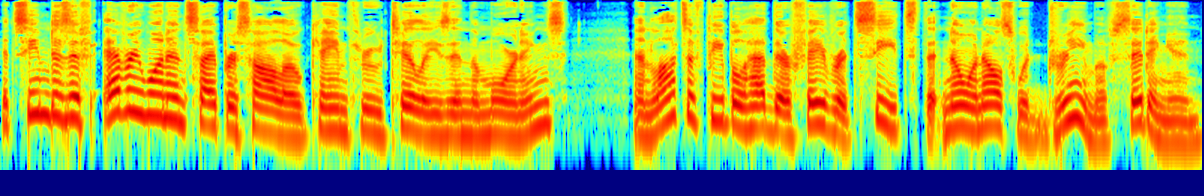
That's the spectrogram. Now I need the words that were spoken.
It seemed as if everyone in Cypress Hollow came through Tilly's in the mornings, and lots of people had their favorite seats that no one else would dream of sitting in.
